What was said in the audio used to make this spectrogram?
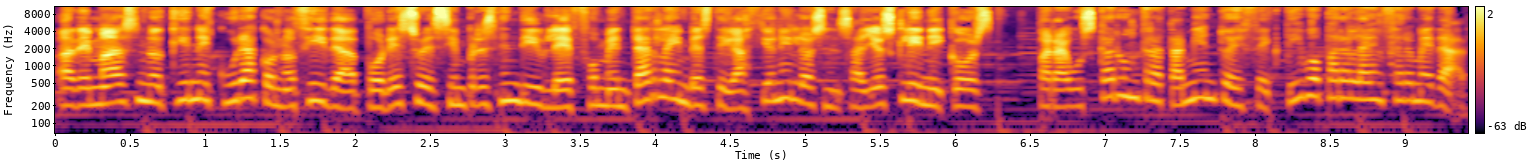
Además, no tiene cura conocida, por eso es imprescindible fomentar la investigación y los ensayos clínicos para buscar un tratamiento efectivo para la enfermedad.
